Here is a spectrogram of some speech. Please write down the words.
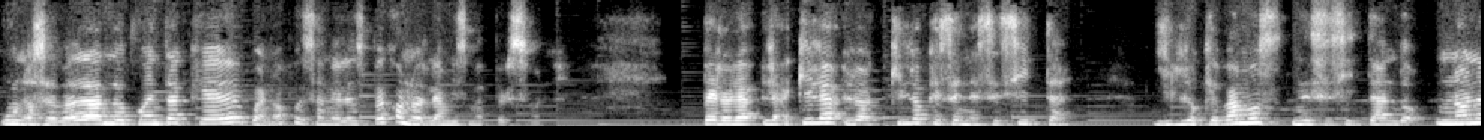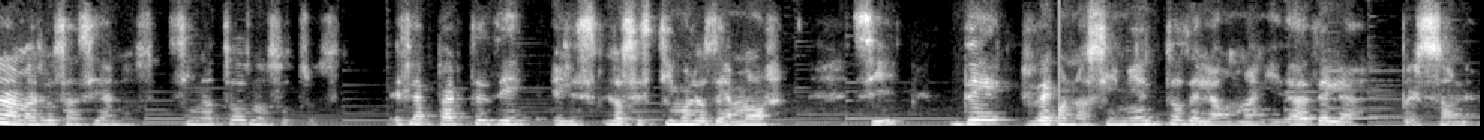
Uno se va dando cuenta que, bueno, pues en el espejo no es la misma persona. Pero aquí, lo, aquí lo que se necesita y lo que vamos necesitando, no nada más los ancianos, sino todos nosotros, es la parte de los estímulos de amor, ¿sí? De reconocimiento de la humanidad de la persona,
